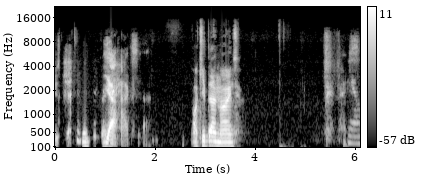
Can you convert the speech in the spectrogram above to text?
which yeah, hacks. Yeah, I'll keep that in mind. nice.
